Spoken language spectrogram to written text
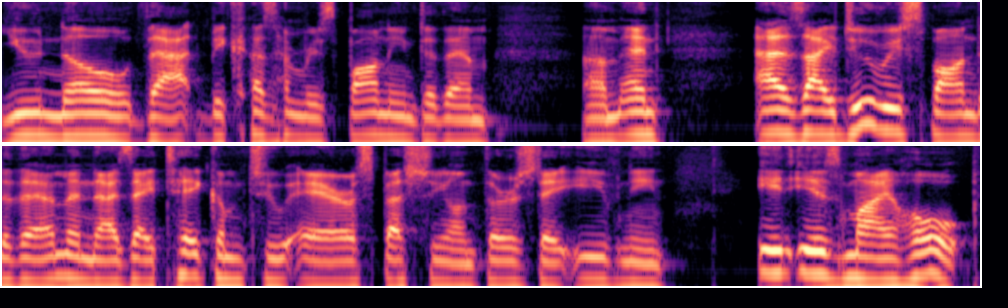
you know that because I'm responding to them. Um, and as I do respond to them and as I take them to air, especially on Thursday evening, it is my hope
